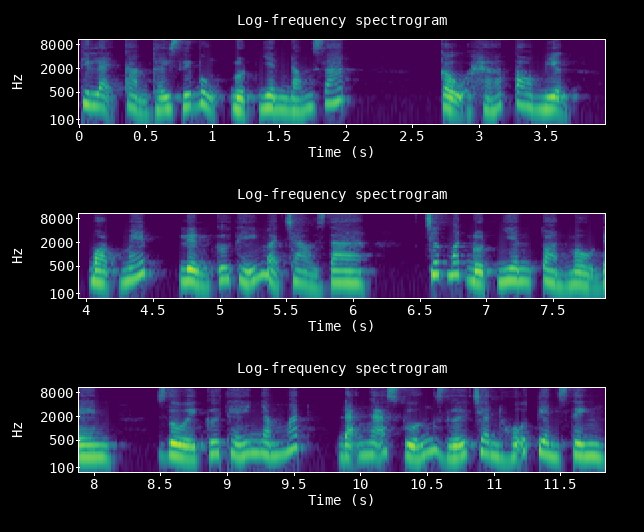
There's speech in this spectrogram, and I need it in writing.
thì lại cảm thấy dưới bụng đột nhiên nóng rát. Cậu há to miệng, bọt mép liền cứ thế mà trào ra. Trước mắt đột nhiên toàn màu đen, rồi cứ thế nhắm mắt đã ngã xuống dưới chân hỗ tiên sinh.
